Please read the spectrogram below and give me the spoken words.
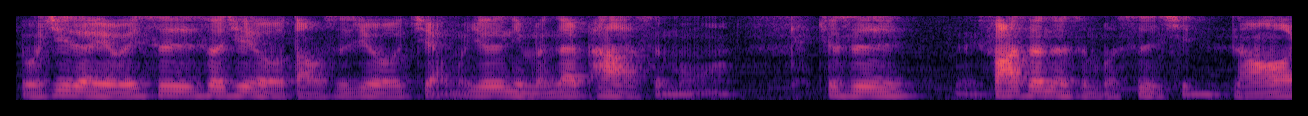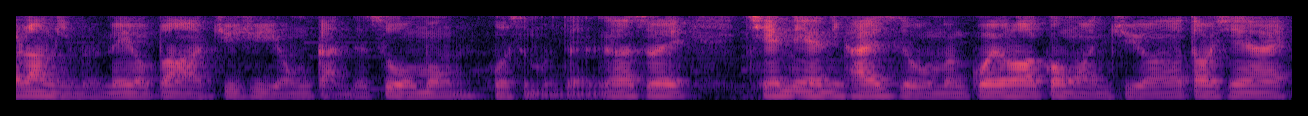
我记得有一次社企流导师就有讲，就是你们在怕什么？就是发生了什么事情，然后让你们没有办法继续勇敢的做梦或什么的。那所以前年开始我们规划共玩具，然后到现在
